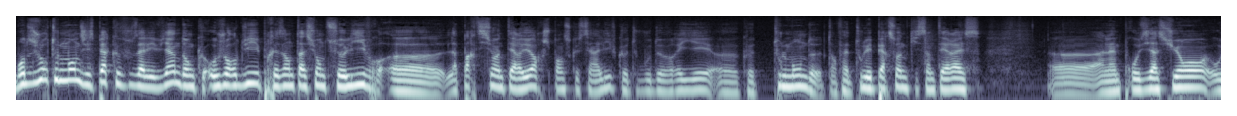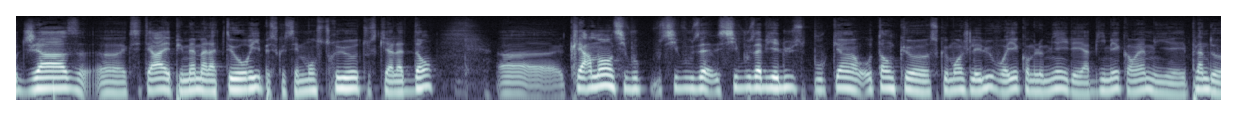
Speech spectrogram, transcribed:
Bonjour tout le monde, j'espère que vous allez bien. Donc aujourd'hui, présentation de ce livre, euh, La partition intérieure. Je pense que c'est un livre que vous devriez, euh, que tout le monde, enfin toutes les personnes qui s'intéressent euh, à l'improvisation, au jazz, etc. Et puis même à la théorie, parce que c'est monstrueux tout ce qu'il y a là-dedans. clairement, si vous, si, vous, si vous aviez lu ce bouquin autant que ce que moi je l'ai lu, vous voyez comme le mien il est abîmé quand même, il est plein de,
